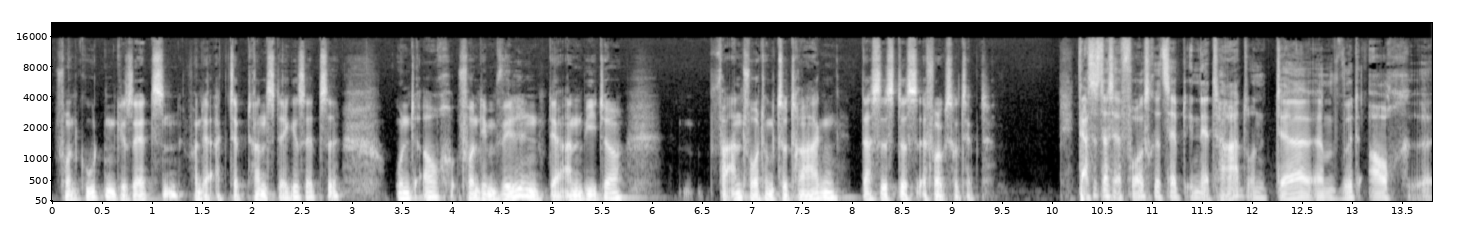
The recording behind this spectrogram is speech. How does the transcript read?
von guten Gesetzen, von der Akzeptanz der Gesetze und auch von dem Willen der Anbieter, Verantwortung zu tragen, das ist das Erfolgsrezept. Das ist das Erfolgsrezept in der Tat und der ähm, wird auch äh,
